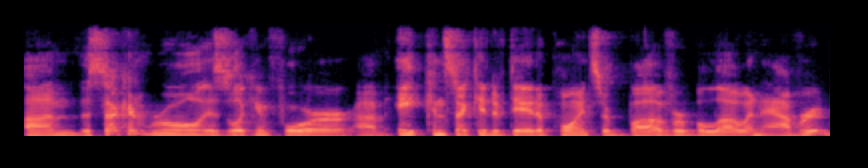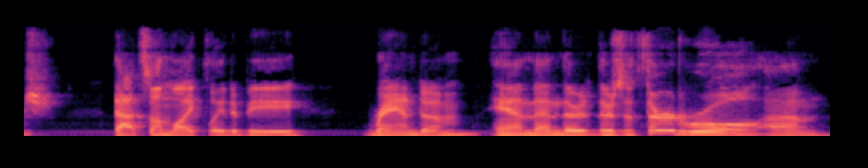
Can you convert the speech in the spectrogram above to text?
Um, the second rule is looking for um, eight consecutive data points above or below an average. That's unlikely to be random. And then there, there's a third rule. Um,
